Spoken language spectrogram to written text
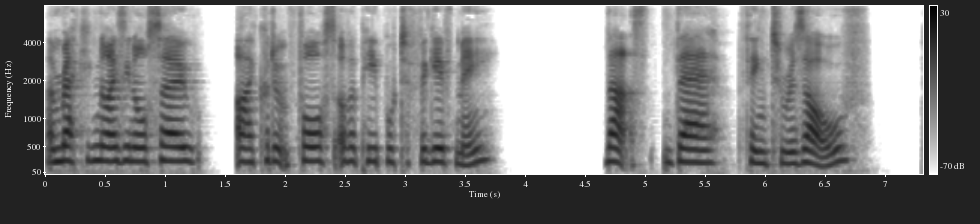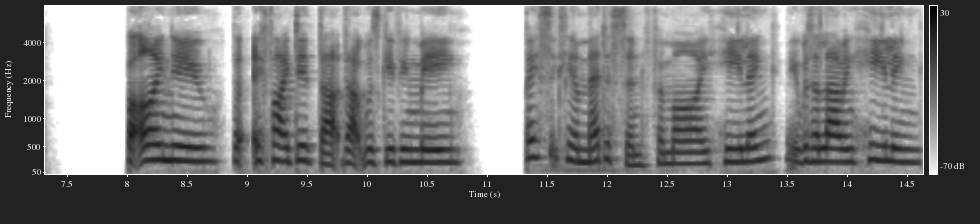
and recognising also I couldn't force other people to forgive me. That's their thing to resolve. But I knew that if I did that, that was giving me basically a medicine for my healing. It was allowing healing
